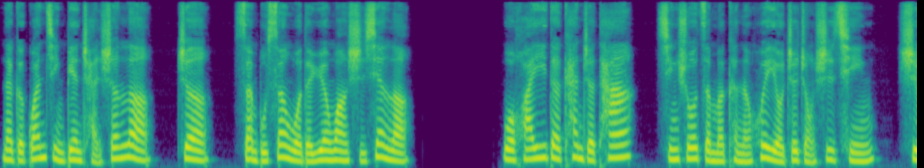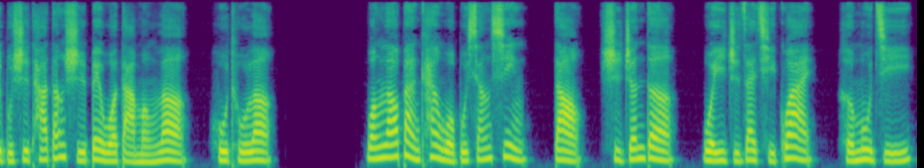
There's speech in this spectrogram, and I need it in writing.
那个观景便产生了。这算不算我的愿望实现了？”我怀疑的看着他，心说：“怎么可能会有这种事情？”是不是他当时被我打蒙了，糊涂了？王老板看我不相信，道：“是真的。我一直在奇怪，和睦吉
